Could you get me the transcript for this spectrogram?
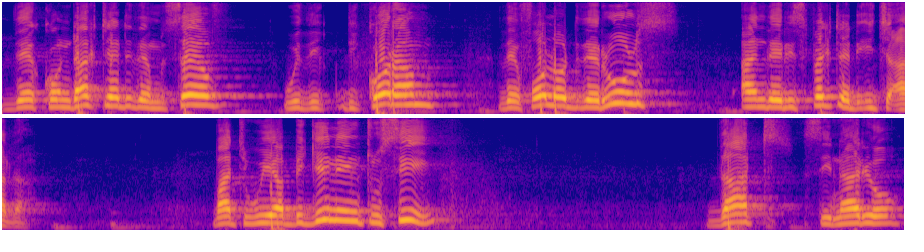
they conducted themselves with the decorum, they followed the rules, and they respected each other. But we are beginning to see that scenario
